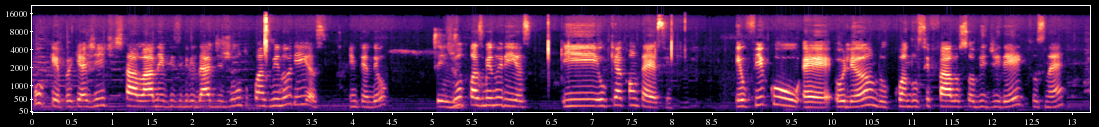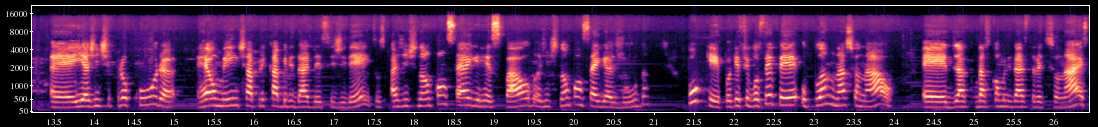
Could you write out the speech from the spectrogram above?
Por quê? Porque a gente está lá na invisibilidade junto com as minorias, entendeu? Sim. Junto com as minorias. E o que acontece? Eu fico é, olhando quando se fala sobre direitos, né? É, e a gente procura realmente a aplicabilidade desses direitos, a gente não consegue respaldo, a gente não consegue ajuda. Por quê? Porque se você vê o plano nacional, é, das comunidades tradicionais,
